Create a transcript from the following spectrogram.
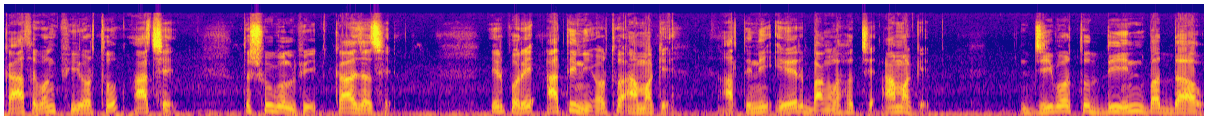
কাজ এবং ফি অর্থ আছে। তো সুগলফি কাজ আছে। এরপরে আতিনি অর্থ আমাকে। আতিনি এর বাংলা হচ্ছে আমাকে। জীব অর্থ দিন বা দাও।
